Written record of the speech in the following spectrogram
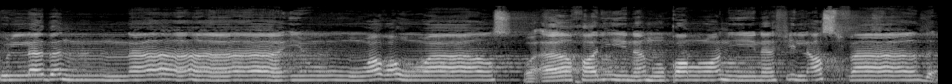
كل بناء وغواص وآخرين مقرنين في الأصفاد.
